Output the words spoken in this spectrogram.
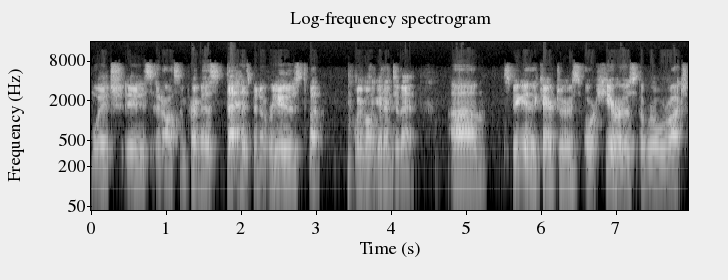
which is an awesome premise that has been overused, but we won't get into that. Um, speaking of the characters or heroes of Overwatch,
